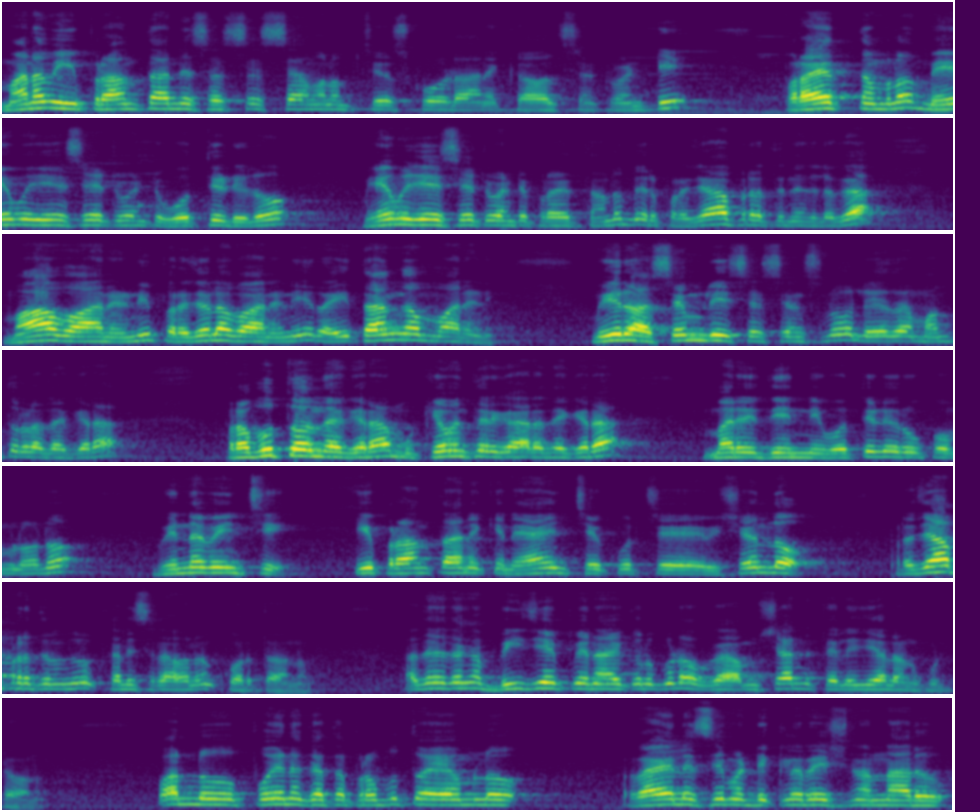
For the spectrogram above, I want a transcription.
మనం ఈ ప్రాంతాన్ని సస్యశ్యామలం చేసుకోవడానికి కావాల్సినటువంటి ప్రయత్నంలో మేము చేసేటువంటి ఒత్తిడిలో మేము చేసేటువంటి ప్రయత్నంలో మీరు ప్రజాప్రతినిధులుగా మా వాణిని ప్రజల వాణిని రైతాంగం వాణిని మీరు అసెంబ్లీ సెషన్స్లో లేదా మంత్రుల దగ్గర ప్రభుత్వం దగ్గర ముఖ్యమంత్రి గారి దగ్గర మరి దీన్ని ఒత్తిడి రూపంలోనో విన్నవించి ఈ ప్రాంతానికి న్యాయం చేకూర్చే విషయంలో ప్రజాప్రతినిధులు కలిసి రావాలని కోరుతాను. అదేవిధంగా బీజేపీ నాయకులు కూడా ఒక అంశాన్ని తెలియజేయాలనుకుంటాను. వాళ్ళు పోయిన గత ప్రభుత్వ హయాంలో రాయలసీమ డిక్లరేషన్ అన్నారు.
